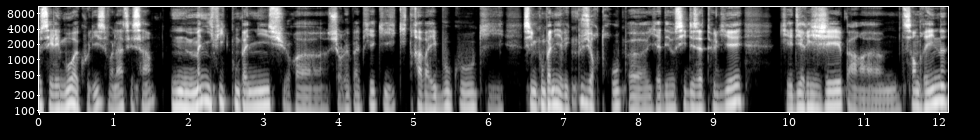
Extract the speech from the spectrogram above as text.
C'est les mots à coulisses, voilà, c'est ça. Une magnifique compagnie sur euh, sur le papier qui, qui travaille beaucoup. Qui c'est une compagnie avec plusieurs troupes. il y a aussi des ateliers qui est dirigé par euh, Sandrine.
